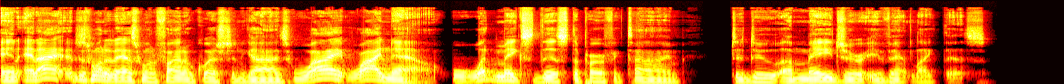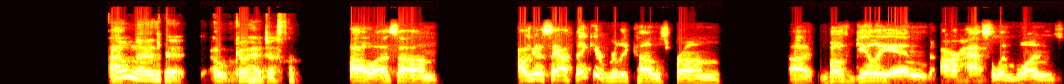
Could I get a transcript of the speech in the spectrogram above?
and and I just wanted to ask one final question, guys. Why why now? What makes this the perfect time to do a major event like this? I don't know that. Oh, go ahead, Justin. Oh, that's um. I was going to say I think it really comes from uh, both Gilly and our Hassle and Ones,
